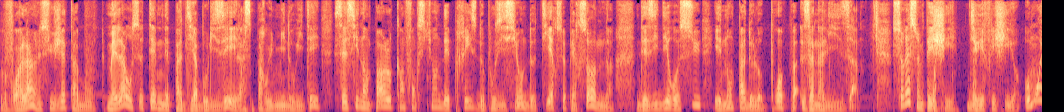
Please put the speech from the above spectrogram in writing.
voilà un sujet tabou. Mais là où ce thème n'est pas diabolisé, hélas par une minorité, celle-ci n'en parle qu'en fonction des prises de position de tierces personnes, des idées reçues et non pas de leurs propres analyses. Serait-ce un péché d'y réfléchir? Au moins.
